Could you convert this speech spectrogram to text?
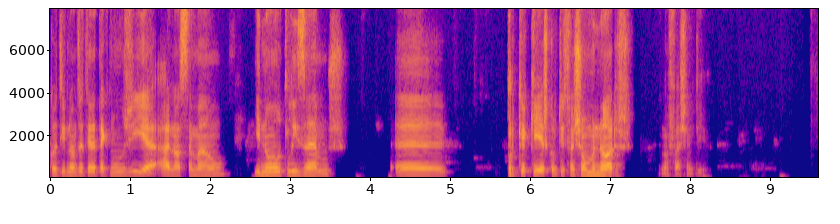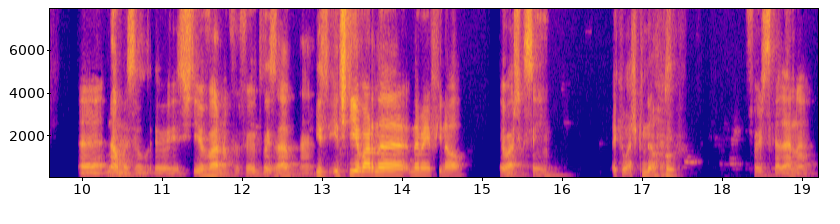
Continuamos a ter a tecnologia à nossa mão e não a utilizamos uh, porque aqui as competições são menores, não faz sentido. Uh, não, mas existia VAR, não foi, foi utilizado, não é? Existia VAR na, na meia final? Eu acho que sim. É que eu acho que não. Foi, se calhar não.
